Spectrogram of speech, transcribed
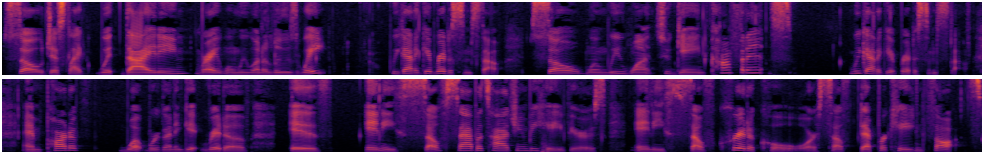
So, just like with dieting, right, when we want to lose weight, we got to get rid of some stuff. So, when we want to gain confidence, we got to get rid of some stuff. And part of what we're going to get rid of is any self sabotaging behaviors, any self critical or self deprecating thoughts.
